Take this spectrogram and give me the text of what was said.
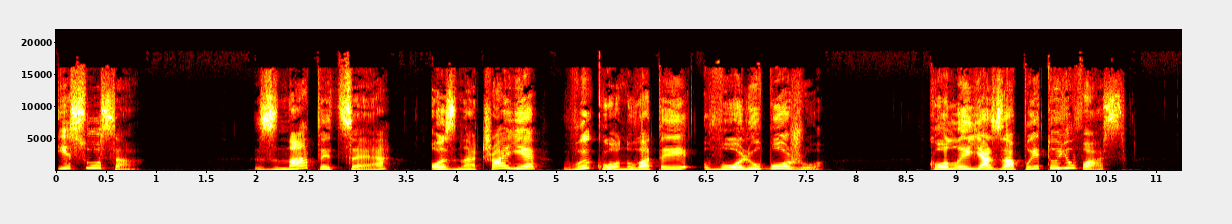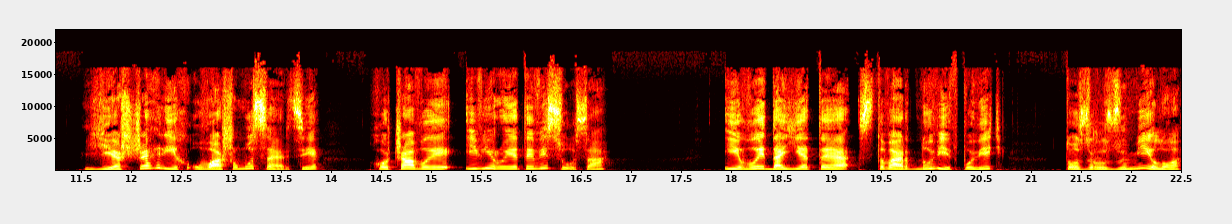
Ісуса. Знати це означає виконувати волю Божу. Коли я запитую вас, є ще гріх у вашому серці, хоча ви і віруєте в Ісуса, і ви даєте ствердну відповідь, то зрозуміло,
